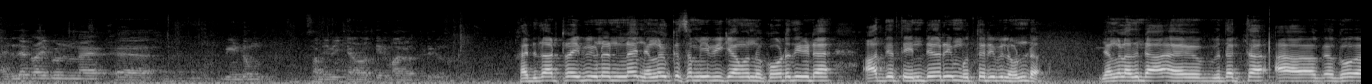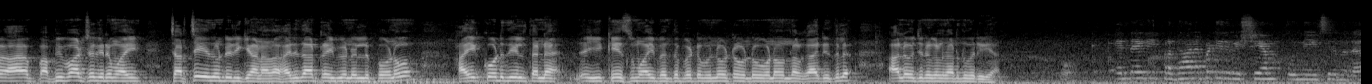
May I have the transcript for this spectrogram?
ഹരിത ട്രൈബ്യൂണലിനെ വീണ്ടും സമീപിക്കാനുള്ള തീരുമാനം എടുക്കുന്നു ഹരിത ട്രൈബ്യൂണലിനെ ഞങ്ങൾക്ക് സമീപിക്കാമെന്ന് കോടതിയുടെ ആദ്യത്തെ ഇന്റേറിയം ഉത്തരവിലുണ്ട്. ഞങ്ങളതിന്റെ അതിന്റെ വിദഗ്ധ അഭിഭാഷകരുമായി ചർച്ച ചെയ്തുകൊണ്ടിരിക്കുകയാണ്. അത് ഹരിത ട്രൈബ്യൂണലിൽ പോകണോ ഹൈക്കോടതിയിൽ തന്നെ ഈ കേസുമായി ബന്ധപ്പെട്ട് മുന്നോട്ട് കൊണ്ടുപോകണമെന്ന കാര്യത്തിൽ ആലോചനകൾ നടന്നു വരികയാണ്. എന്തായാലും ഈ പ്രധാനപ്പെട്ട ഒരു വിഷയം ഉന്നയിച്ചിരുന്നത്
